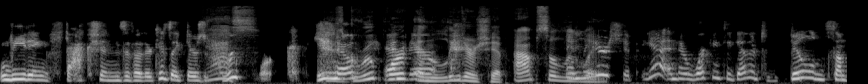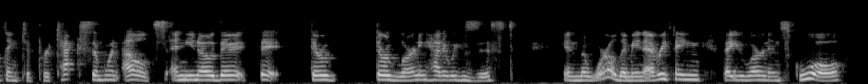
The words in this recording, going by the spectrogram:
leading factions of other kids like there's Yes. group work you There's know group work they're- and, leadership. Absolutely. and leadership yeah and they're working together to build something to protect someone else and you know they they they're they're learning how to exist in the world i mean everything that you learn in school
